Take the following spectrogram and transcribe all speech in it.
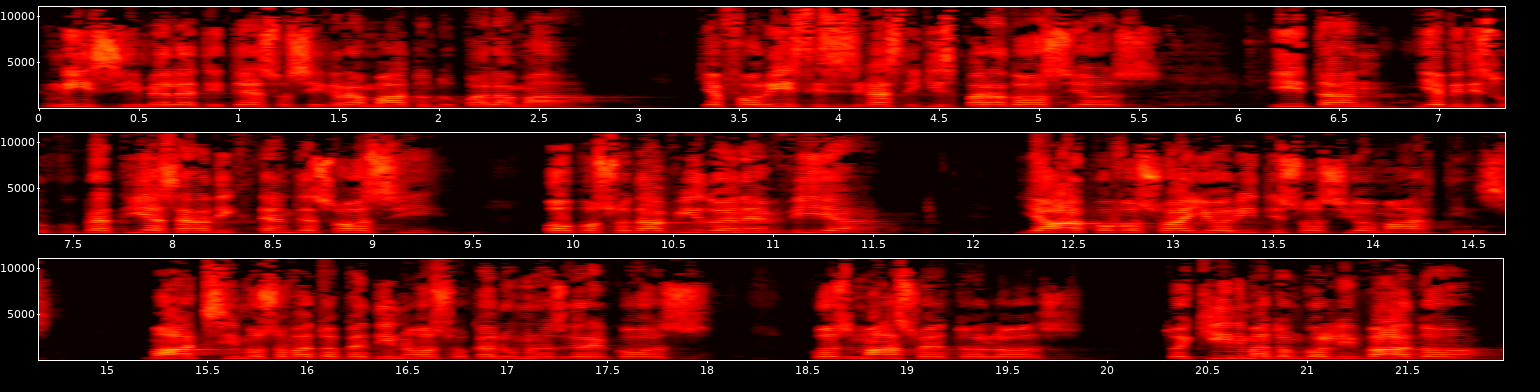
Γνήσιοι μελετητές των συγγραμμάτων του Παλαμά και φορείς της ησυχαστικής παραδόσεως ήταν οι επί της τουρκοκρατίας αναδειχθέντες όσοι όπως ο Δαβίδο εν εμβία, Ιάκωβος ο Αγιορείτης ο Ιωμάρτης, Μάξιμος ο Βατοπεδινός ο καλούμενος Γρεκός, Κοσμάς ο Ετωλός, το κίνημα των Κολυβάδο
